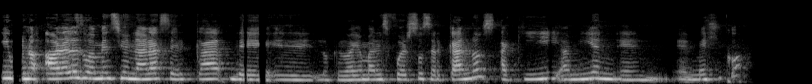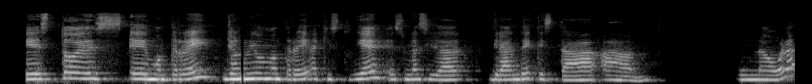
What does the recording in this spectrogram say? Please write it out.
y bueno, ahora les voy a mencionar acerca de eh, lo que voy a llamar esfuerzos cercanos aquí a mí en, en, México. Esto es eh, Monterrey. Yo no vivo en Monterrey, aquí estudié. Es una ciudad grande que está a una hora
